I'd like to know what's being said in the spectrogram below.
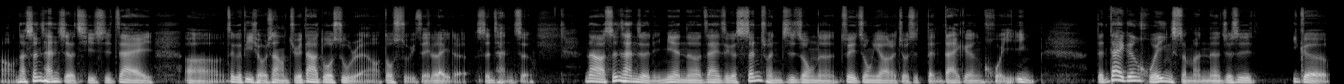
啊，那生产者其实在呃这个地球上绝大多数人啊都属于这一类的生产者。那生产者里面呢，在这个生存之中呢，最重要的就是等待跟回应。等待跟回应什么呢？就是一个。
